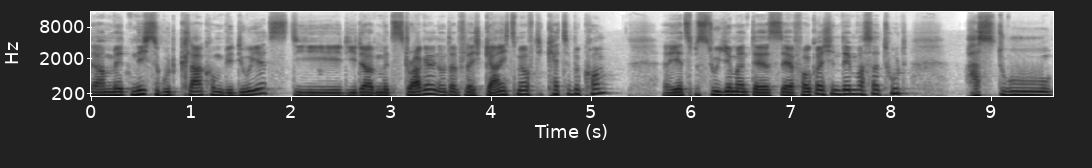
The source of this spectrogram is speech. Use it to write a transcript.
damit nicht so gut klarkommen wie du jetzt, die, die damit strugglen und dann vielleicht gar nichts mehr auf die Kette bekommen. Äh, jetzt bist du jemand, der ist sehr erfolgreich in dem, was er tut. Hast du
